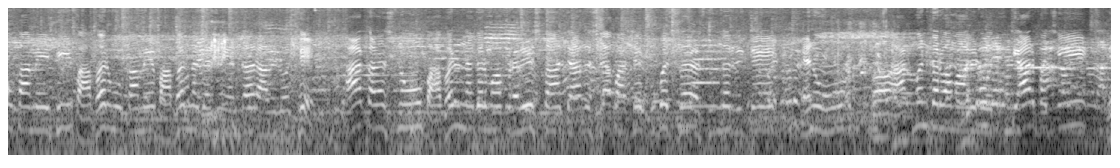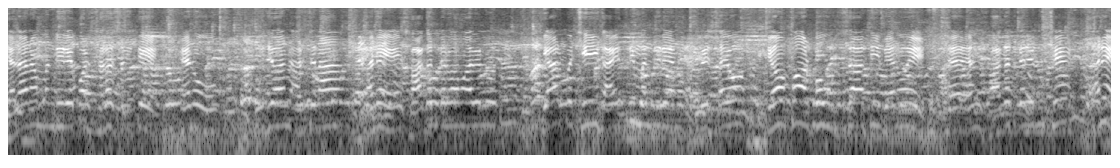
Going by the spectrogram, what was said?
મુકામેથી બાભર મુકામે બાબરનગરની અંદર આવેલો છે. આ કળશનો બાબરનગરમાં પ્રવેશતા ચાર રસ્તા પાસે ખૂબ જ સુંદર રીતે એનું આગમન કરવામાં આવેલું હતું. ત્યાર પછી જલારામ મંદિરે પણ સરસ રીતે એનું પૂજન, અર્ચના અને સ્વાગત કરવામાં આવેલું હતું. ત્યાર પછી ગાયત્રી મંદિરે એનો પ્રવેશ થયો. ત્યાં પણ બહુ ઉત્સાહથી બહેનોએ એનું સ્વાગત કરેલું છે અને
